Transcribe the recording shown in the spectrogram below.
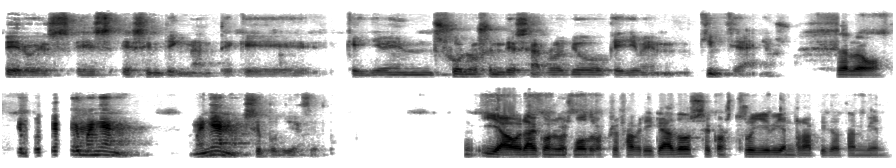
Pero es, es, indignante que, que, lleven suelos en desarrollo que lleven 15 años. Desde luego. ¿Se podría hacer mañana? Mañana se podría hacer. Y ahora con los módulos prefabricados se construye bien rápido también.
